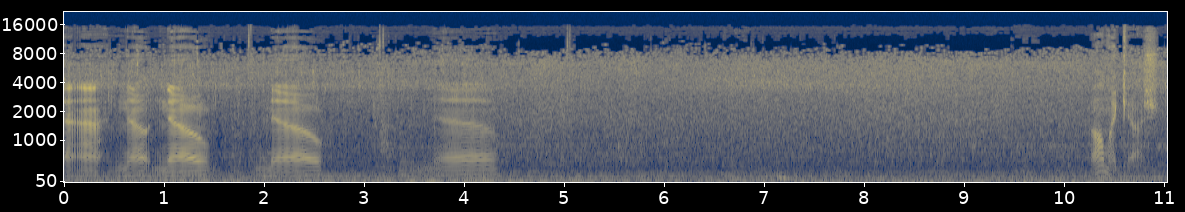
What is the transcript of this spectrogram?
Uh-uh. No, no, no. No. Oh my gosh.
